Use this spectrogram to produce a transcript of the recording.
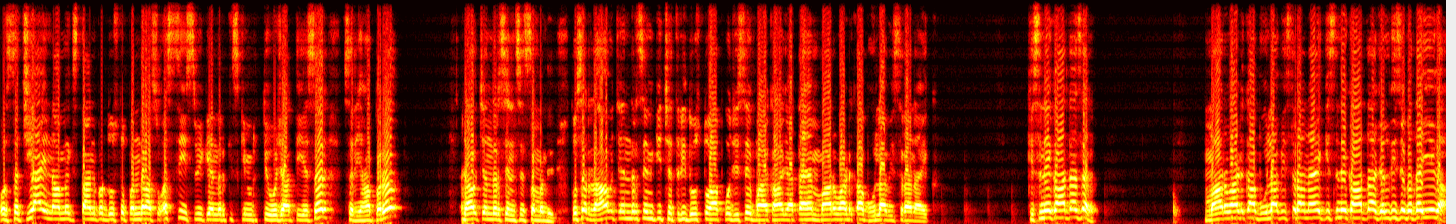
और सचियाई नामक स्थान पर दोस्तों पंद्रह ईस्वी के अंदर किसकी मृत्यु हो जाती है सर? सर यहाँ पर रावचंद्र सेन से संबंधित। तो सर रावचंद्र सेन की छतरी दोस्तों आपको जिसे कहा जाता है मारवाड़ का भूला विसरा नायक। किसने कहा था सर? मारवाड़ का भूला विसरा नायक किसने कहा था? जल्दी से बताइएगा।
